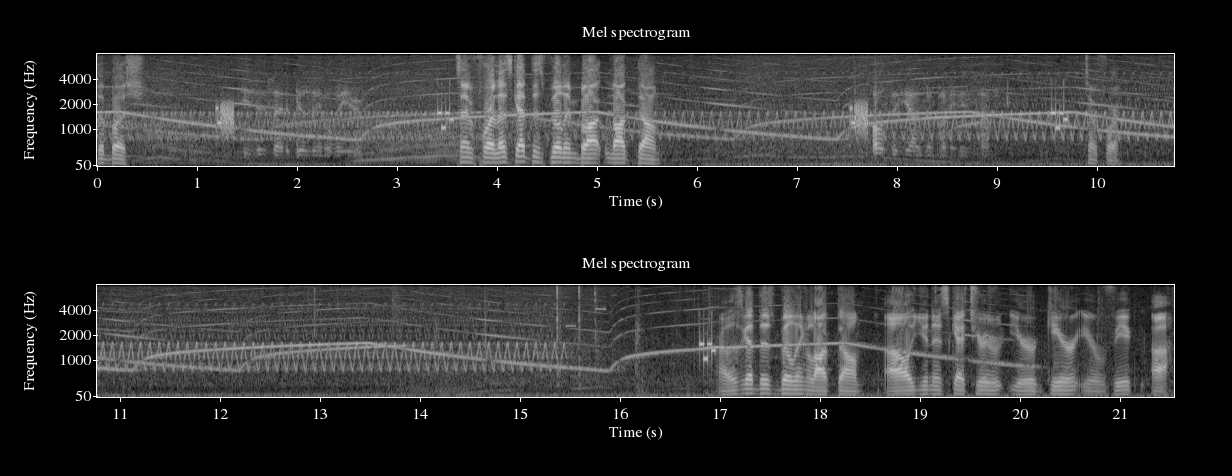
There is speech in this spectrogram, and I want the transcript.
the bush? 10-4, let's get this building block locked down. Also, he has nobody this time. 10-4. Alright, let's get this building locked down. All units get your, your gear, your vehicle, ah,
